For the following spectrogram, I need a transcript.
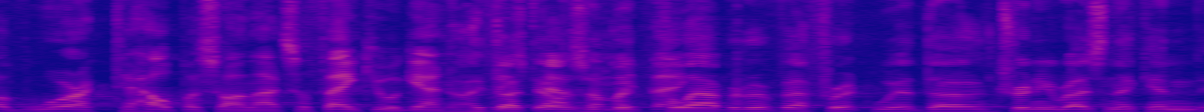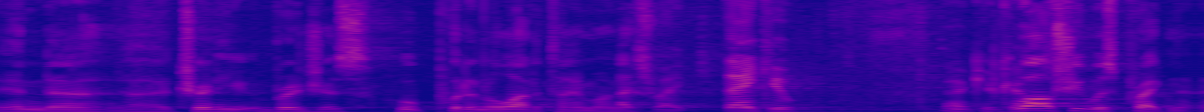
of work to help us on that, so thank you again. I Please thought that pass was a on my good thanks. collaborative effort with uh, Attorney Resnick and and uh, uh, Attorney Bridges, who put in a lot of time on that. That's right. Thank you. Thank you, While she was pregnant.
